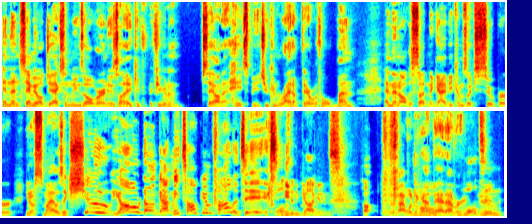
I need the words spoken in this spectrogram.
And then Samuel Jackson leans over and he's like, if, if you're going to say all that hate speech, you can ride up there with old Ben. And then all of a sudden the guy becomes like super, you know, smiles like, shoot, y'all done got me talking politics. Walton Goggins. Oh, I wouldn't have got that ever. Walton.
